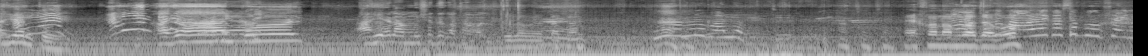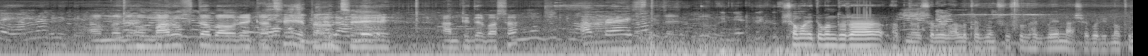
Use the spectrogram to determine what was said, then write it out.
আহিয়ান কই? আহিয়ান কই? আহিয়ান আম্মুর সাথে কথা বলে। দুলাভাই তাকান আম্মু বলো। এখন আমরা যাব। পৌঁছাই নাই আমরা আমরা যাব মারুফদা বাউরের কাছে এটা হচ্ছে আন্টিদের বাসা। আমরা সম্মানিত বন্ধুরা আপনারা সবাই ভালো থাকবেন সুস্থ থাকবেন। আশা করি নতুন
